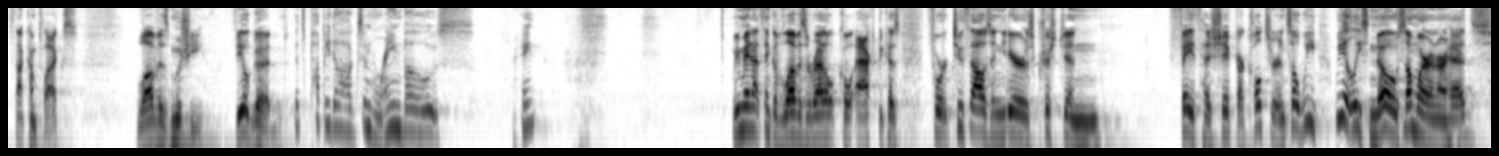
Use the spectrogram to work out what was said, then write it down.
it's not complex. Love is mushy, feel good. It's puppy dogs and rainbows, right? We may not think of love as a radical act because for 2,000 years, Christian faith has shaped our culture. And so we, we at least know somewhere in our heads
